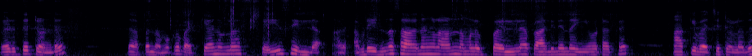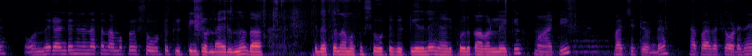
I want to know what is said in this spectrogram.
എടുത്തിട്ടുണ്ട്. അപ്പം നമുക്ക് വയ്ക്കാനുള്ള സ്പേസ് ഇല്ല. അവിടെ ഇരുന്ന സാധനങ്ങളാണ് നമ്മളിപ്പോൾ എല്ലാ പ്ലാന്റിനെയും ഇങ്ങോട്ടൊക്കെ ആക്കി വെച്ചിട്ടുള്ളത്. ഒന്ന് രണ്ടിൽ നിന്നൊക്കെ നമുക്ക് ഷൂട്ട് കിട്ടിയിട്ടുണ്ടായിരുന്നു. ഇതാ ഇതൊക്കെ നമുക്ക് ഷൂട്ട് കിട്ടിയതിന് ഞാനിപ്പോൾ ഒരു കവറിലേക്ക് മാറ്റി വച്ചിട്ടുണ്ട്. അപ്പോൾ അതൊക്കെ ഉടനെ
